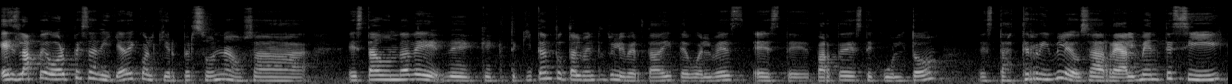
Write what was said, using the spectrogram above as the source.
Es la peor pesadilla de cualquier persona. O sea, esta onda de, de que te quitan totalmente tu libertad y te vuelves este, parte de este culto. Está terrible, o sea, realmente sí.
